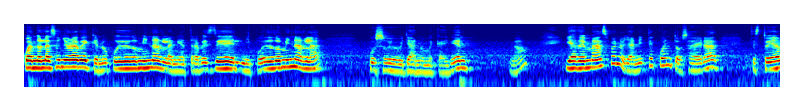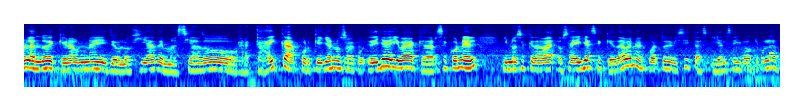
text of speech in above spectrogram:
Cuando la señora ve que no puede dominarla ni a través de él, ni puede dominarla, pues ya no me cae bien, ¿no? Y además, bueno, ya ni te cuento, o sea, era, te estoy hablando de que era una ideología demasiado arcaica, porque ella no ella iba a quedarse con él y no se quedaba, o sea, ella se quedaba en el cuarto de visitas y él se iba a otro lado.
